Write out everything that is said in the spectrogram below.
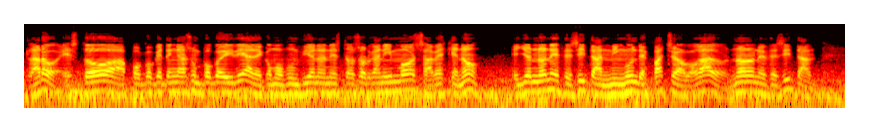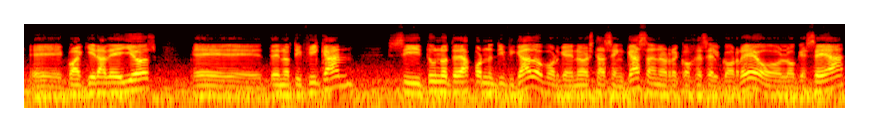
Claro, esto a poco que tengas un poco de idea de cómo funcionan estos organismos, sabes que no. Ellos no necesitan ningún despacho de abogados, no lo necesitan. Eh, cualquiera de ellos eh, te notifican. Si tú no te das por notificado porque no estás en casa, no recoges el correo o lo que sea,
